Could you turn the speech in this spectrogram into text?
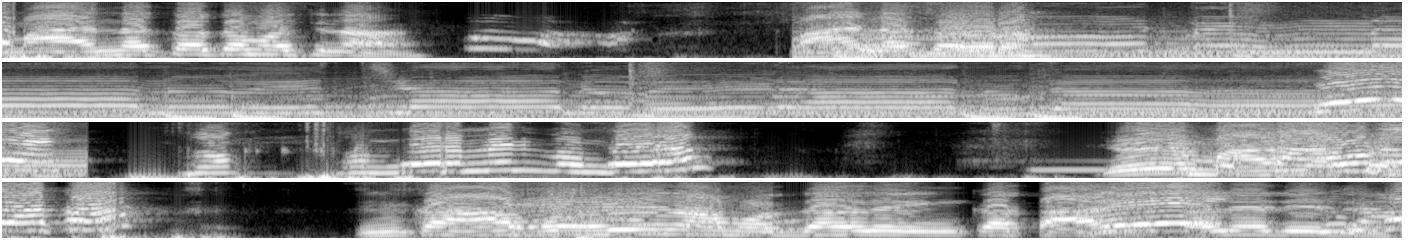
మా అన్నతో వచ్చిన? మా అన్నతో బొంగరమేంటి బొంగరం? ఏ మా అన్న తాగుడు కాక? ఇంకా ఆపండి నా ముద్దాలు ఇంకా తాగలేదు ఇది. నువ్వు-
